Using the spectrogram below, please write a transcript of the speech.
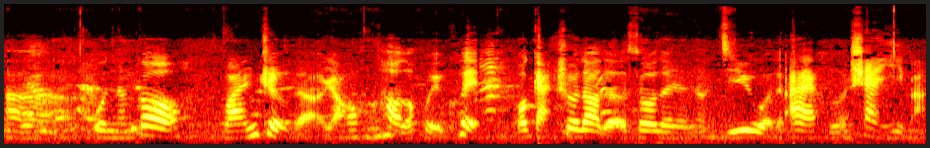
呃我能够完整的，然后很好的回馈我感受到的所有的人能给予我的爱和善意吧。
